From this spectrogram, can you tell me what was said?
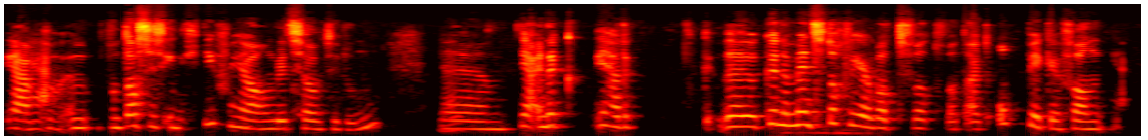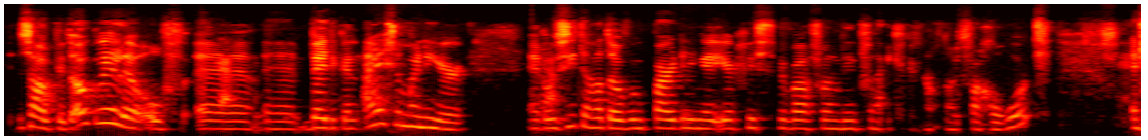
ja, ja, een fantastisch initiatief van jou om dit zo te doen. Ja, um, ja en dan ja, de, kunnen mensen toch weer wat, wat, wat uit oppikken van, ja. zou ik dit ook willen? Of uh, uh, weet ik een eigen manier? En Rosita had over een paar dingen eergisteren waarvan ik denk van, nou, ik heb er nog nooit van gehoord. En,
